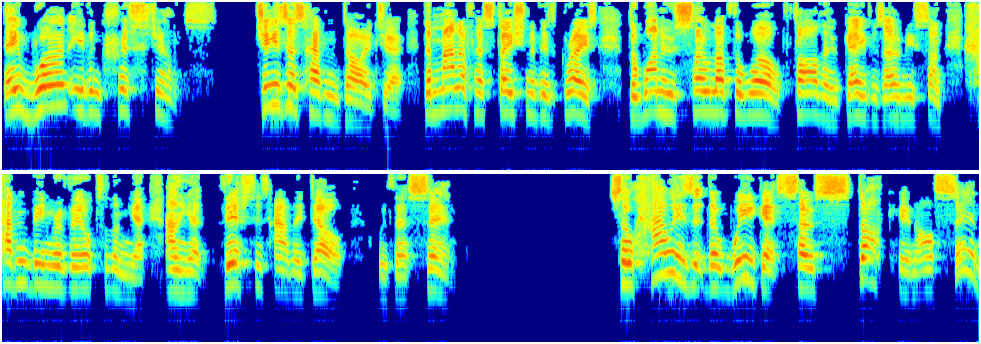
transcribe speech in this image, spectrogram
They weren't even Christians. Jesus hadn't died yet. The manifestation of his grace, the one who so loved the world, Father who gave his only Son, hadn't been revealed to them yet. And yet, this is how they dealt with their sin. So, how is it that we get so stuck in our sin?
